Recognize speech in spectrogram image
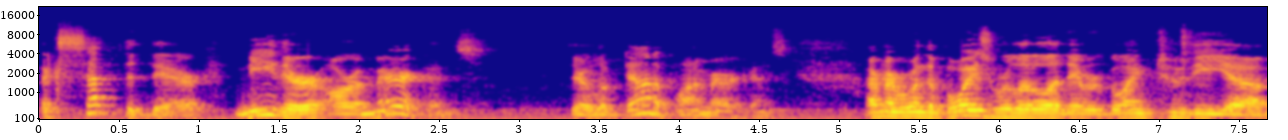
accepted there. Neither are Americans. They're looked down upon Americans. I remember when the boys were little and they were going to the uh,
